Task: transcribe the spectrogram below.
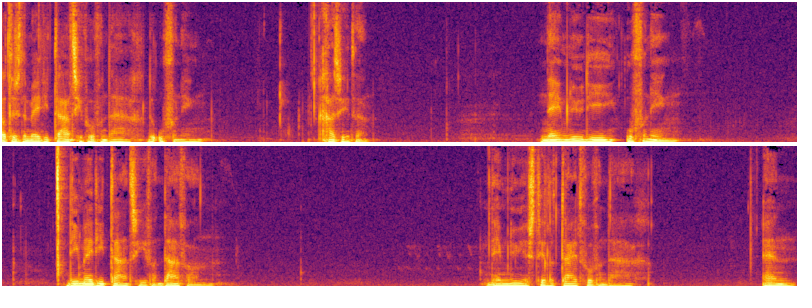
Dat is de meditatie voor vandaag, de oefening. Ga zitten. Neem nu die oefening, die meditatie van daarvan. Neem nu je stille tijd voor vandaag en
